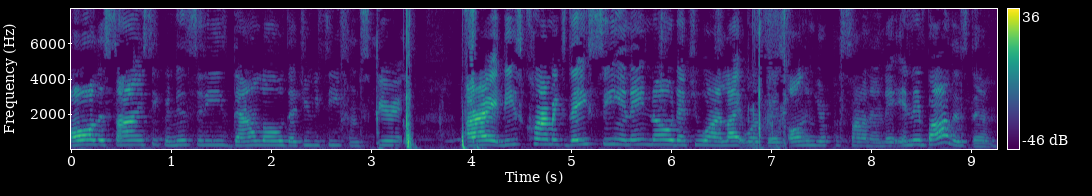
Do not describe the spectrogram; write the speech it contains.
all the signs, synchronicities, downloads that you receive from spirit. All right, these karmics, they see and they know that you are a light worker. It's all in your persona. And, they, and it bothers them.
